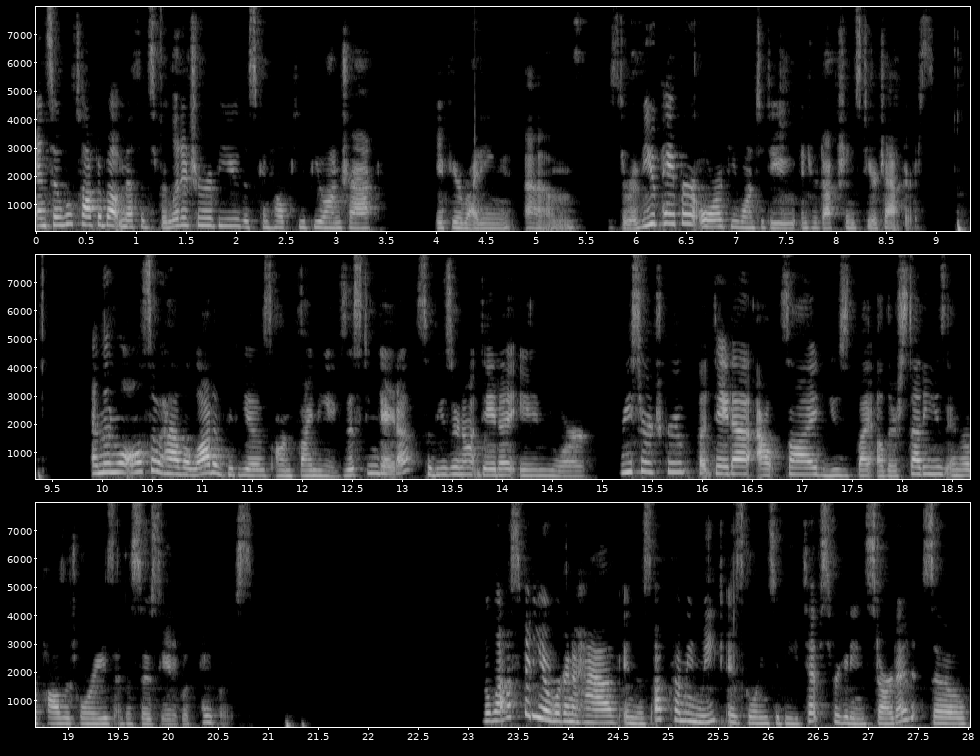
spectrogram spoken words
And so we'll talk about methods for literature review. This can help keep you on track if you're writing um, just a review paper or if you want to do introductions to your chapters. And then we'll also have a lot of videos on finding existing data. So these are not data in your research group, but data outside used by other studies in repositories and associated with papers. The last video we're going to have in this upcoming week is going to be tips for getting started. So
